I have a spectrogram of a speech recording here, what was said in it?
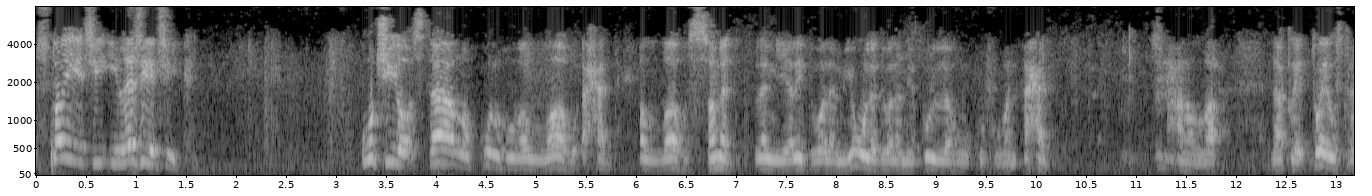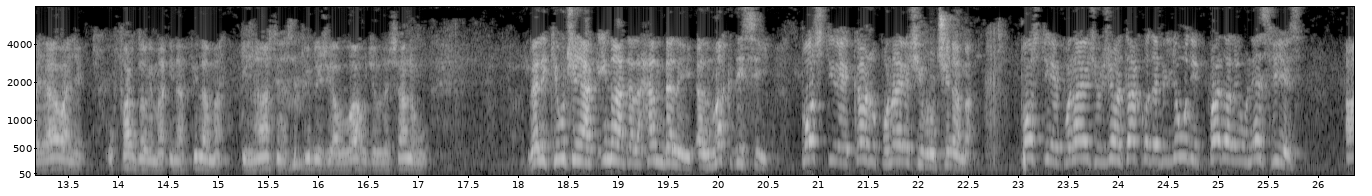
stojeći i ležeći učio stalno kul huvallahu ahad, Allahu samad, lem jelid, volem julad, volem yakul lahu kufuvan ahad. Subhanallah. Dakle, to je ustrajavanje u fardovima i na filama i nastavno se približi Allahu Đalešanohu. Veliki učenjak Imad al-Hambeli, al-Makdisi, postio je, kažu, po najvećim vrućinama. Postio je po najvećim vrućinama tako da bi ljudi padali u nesvijest. A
